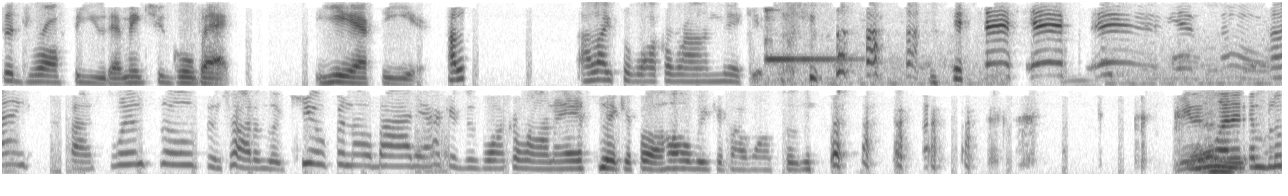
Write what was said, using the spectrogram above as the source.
the draw for you that makes you go back year after year? I like to walk around naked. yes, no. I ain't buy swimsuits and try to look cute for nobody. I could just walk around ass naked for a whole week if I want to. Give me one of them blue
